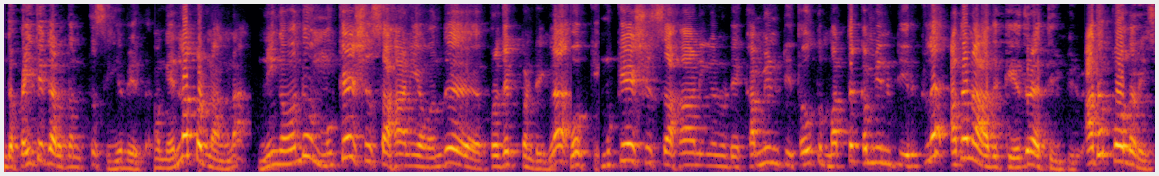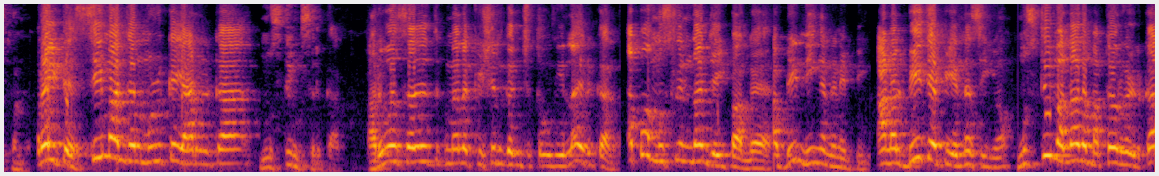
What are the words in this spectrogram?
இந்த பைத்தியகாரத்தனத்தை செய்யவே இல்லை. அவங்க என்ன பண்ணாங்கன்னா நீங்க வந்து முகேஷ் சஹானிய வந்து ப்ரொஜெக்ட் பண்றீங்களா? ஓகே. முகேஷ் சஹானியனுடைய கம்யூனிட்டி தவிர்த்து மத்த கம்யூனிட்டி இருக்குல்ல அதை நான் அதுக்கு எதிராக திருப்பிடுவேன். அதை போலரைஸ் பண்ணுவேன் ரைட்டு சீமாஞ்சல் முழுக்க யார் இருக்கா? முஸ்லிம்ஸ் இருக்காங்க. அறுபது சதவீதத்துக்கு மேல கிஷன்கஞ்ச் தொகுதி எல்லாம் இருக்காங்க. அப்போ முஸ்லிம் தான் ஜெயிப்பாங்க அப்படின்னு நீங்க நினைப்பீங்க. ஆனால் பிஜேபி என்ன செய்யும்? முஸ்லீம் அல்லாத மற்றவர்கள் இருக்கா?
